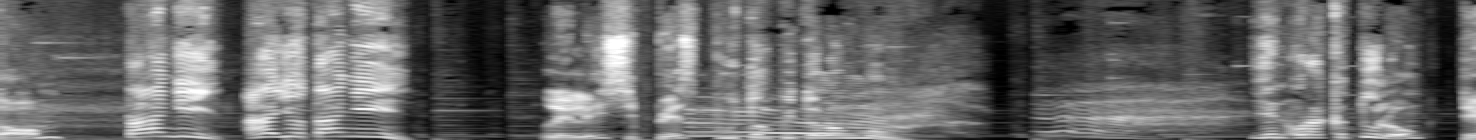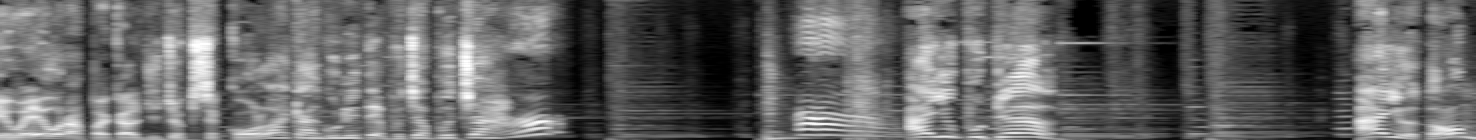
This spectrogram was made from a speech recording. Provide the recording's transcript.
Tom, tangi, ayo tangi. Lili si bes butuh pitulungmu. Yen ora ketulung, dewe ora bakal jujuk sekolah kanggo nitik bocah-bocah. Ayo budal. Ayo Tom.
